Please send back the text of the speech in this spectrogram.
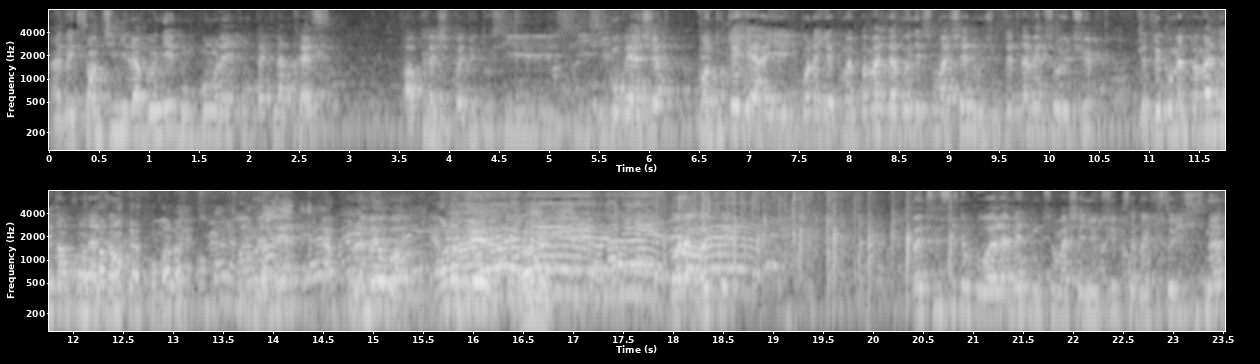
avec 110 000 abonnés, donc bon, là, il contacte la presse. Après, je sais pas du tout s'ils si, s'ils vont réagir. Mais en tout cas, il y a quand même pas mal d'abonnés sur ma chaîne, donc je vais peut-être la mettre sur YouTube. Ça fait quand même pas mal de temps qu'on attend. On va la mettre. On la met On la met ou pas On la met. Voilà, ok. Pas de soucis, donc on va la mettre donc, sur ma chaîne YouTube qui s'appelle Christo du 69.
